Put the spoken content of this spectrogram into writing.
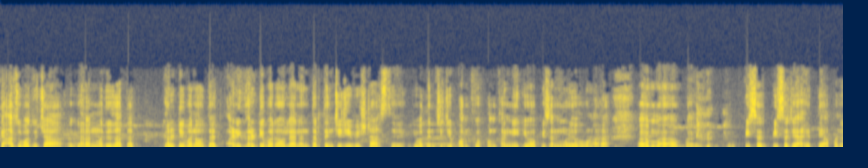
ते आजूबाजूच्या घरांमध्ये जातात घरटी बनवतात आणि घरटी बनवल्यानंतर त्यांची जी विष्ठा असते किंवा त्यांची जी पंख पंखांनी किंवा पिसांमुळे होणारा पिसं पिसं जे आहेत ते आपण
